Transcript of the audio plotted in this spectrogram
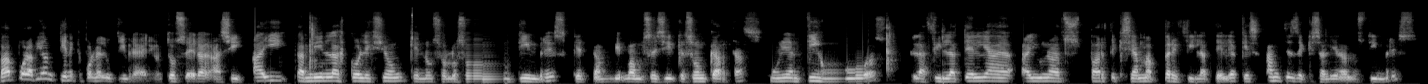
va por avión, tiene que ponerle un timbre aéreo. Entonces era así. Hay también la colección que no solo son timbres, que también vamos a decir que son cartas muy antiguas la filatelia, hay una parte que se llama prefilatelia, que es antes de que salieran los timbres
